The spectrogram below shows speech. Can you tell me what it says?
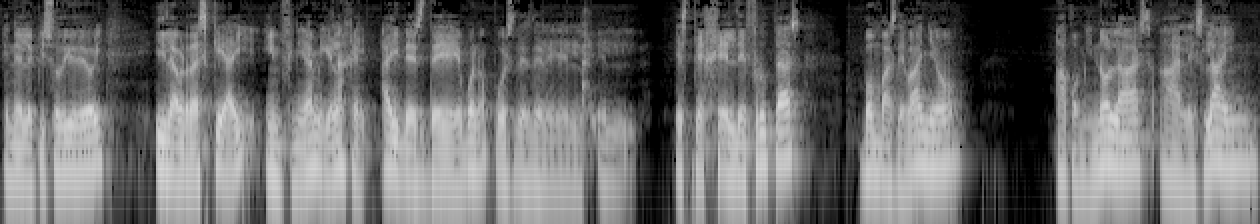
en el episodio de hoy. Y la verdad es que hay infinidad, Miguel Ángel. Hay desde, bueno, pues desde el, este gel de frutas, bombas de baño, a gominolas, al slime,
